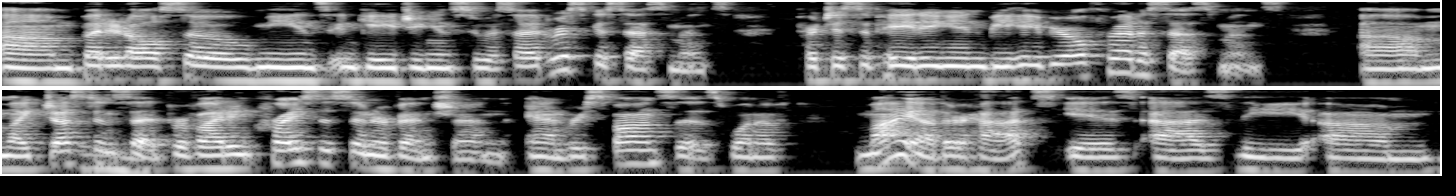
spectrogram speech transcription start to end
um, but it also means engaging in suicide risk assessments, participating in behavioral threat assessments. Um, like Justin mm-hmm. said, providing crisis intervention and responses. One of my other hats is as the um,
